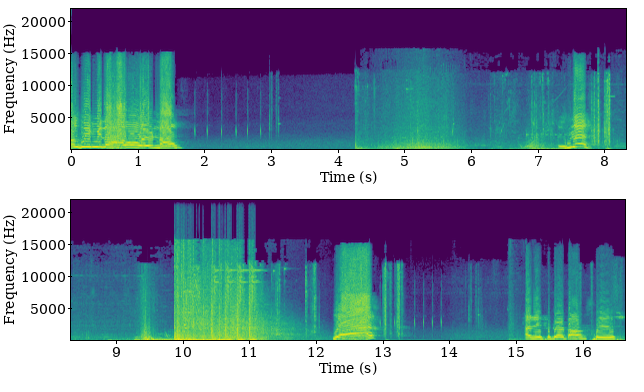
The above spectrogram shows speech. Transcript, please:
Just leave me the hell alone now. Isn't it? Yeah. I need to go downstairs.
